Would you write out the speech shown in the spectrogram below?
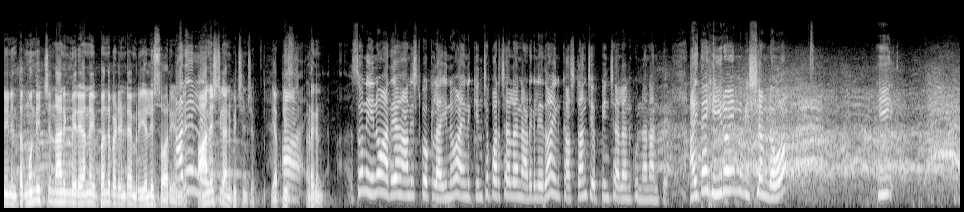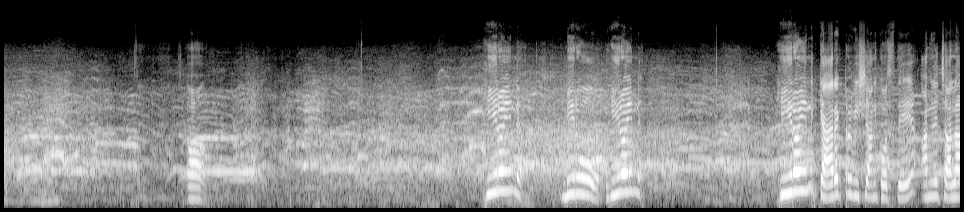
నేను ఇంతకు ముందు ఇచ్చిన దానికి మీరు ఏమైనా ఇబ్బంది పడి ఉంటే ఐమ్ రియల్లీ సారీ అండి. అదేం లేదు. ఆనెస్ట్గా అనిపించింది చెప్పండి యా ప్లీజ్ అడగండి. సో నేను అదే హానెస్ట్గా ఒక లైన్ ఆయన కించపరచాలని అడగలేదు ఆయన కష్టాన్ని చెప్పించాలనుకున్నాను అంతే. అయితే హీరోయిన్ విషయంలో హీ హీరోయిన్ మీరు హీరోయిన్ హీరోయిన్ క్యారెక్టర్ విషయానికి వస్తే ఆమెను చాలా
